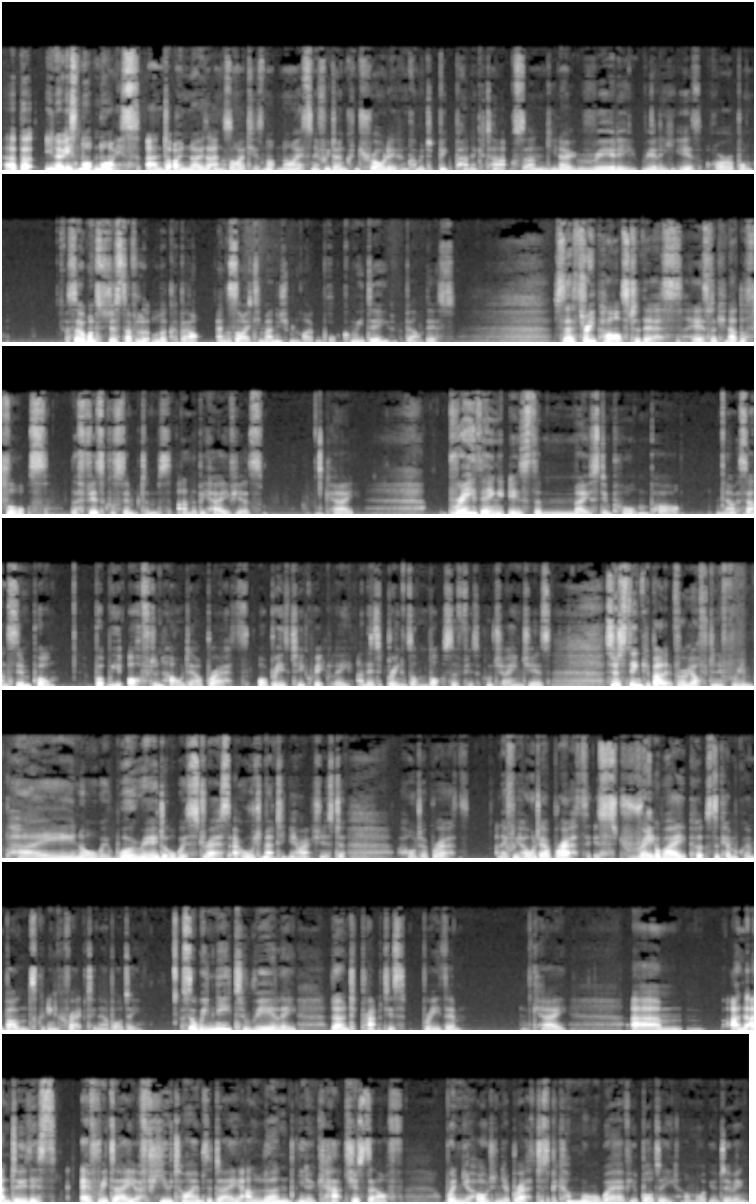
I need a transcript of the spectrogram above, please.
Uh, but you know it's not nice and i know that anxiety is not nice and if we don't control it it can come into big panic attacks and you know it really really is horrible. So i want to just have a little look about anxiety management like what can we do about this so there are three parts to this. It's looking at the thoughts, the physical symptoms, and the behaviours. Okay. Breathing is the most important part. Now it sounds simple, but we often hold our breath or breathe too quickly, and this brings on lots of physical changes. So just think about it very often if we're in pain or we're worried or we're stressed, our automatic reaction is to hold our breath and if we hold our breath, it straight away puts the chemical imbalance incorrect in our body. So we need to really learn to practice breathing. Okay. Um, and, and do this every day, a few times a day, and learn, you know, catch yourself when you're holding your breath. Just become more aware of your body and what you're doing.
